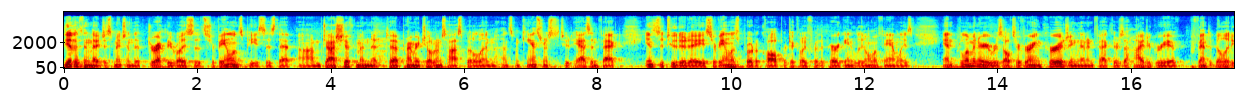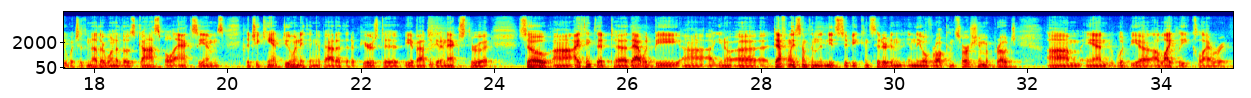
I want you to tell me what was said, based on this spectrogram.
The other thing that I just mentioned that directly relates to the surveillance piece is that um, Josh Schiffman at uh, Primary Children's Hospital and the Huntsman Cancer Institute has in fact instituted a surveillance protocol, particularly for the paraganglioma families. And preliminary results are very encouraging that in fact there's a high degree of preventability, which is another one of those gospel axioms that you can't do anything about it that appears to be about to get an X through it. So uh, I think that uh, that would be, uh, you know, uh, definitely something that needs to be considered in, in the overall consortium approach um, and would be a, a likely collaborator.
